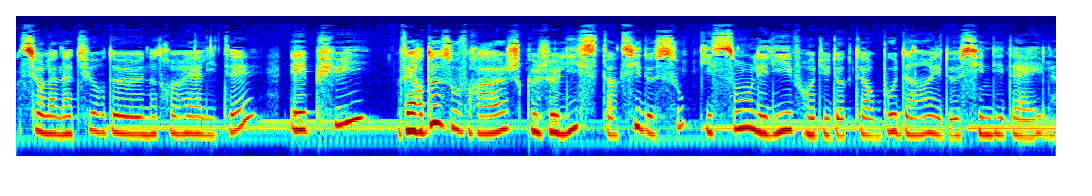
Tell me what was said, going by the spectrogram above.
sur la nature de notre réalité et puis vers deux ouvrages que je liste ci-dessous, qui sont les livres du docteur Baudin et de Cindy Dale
